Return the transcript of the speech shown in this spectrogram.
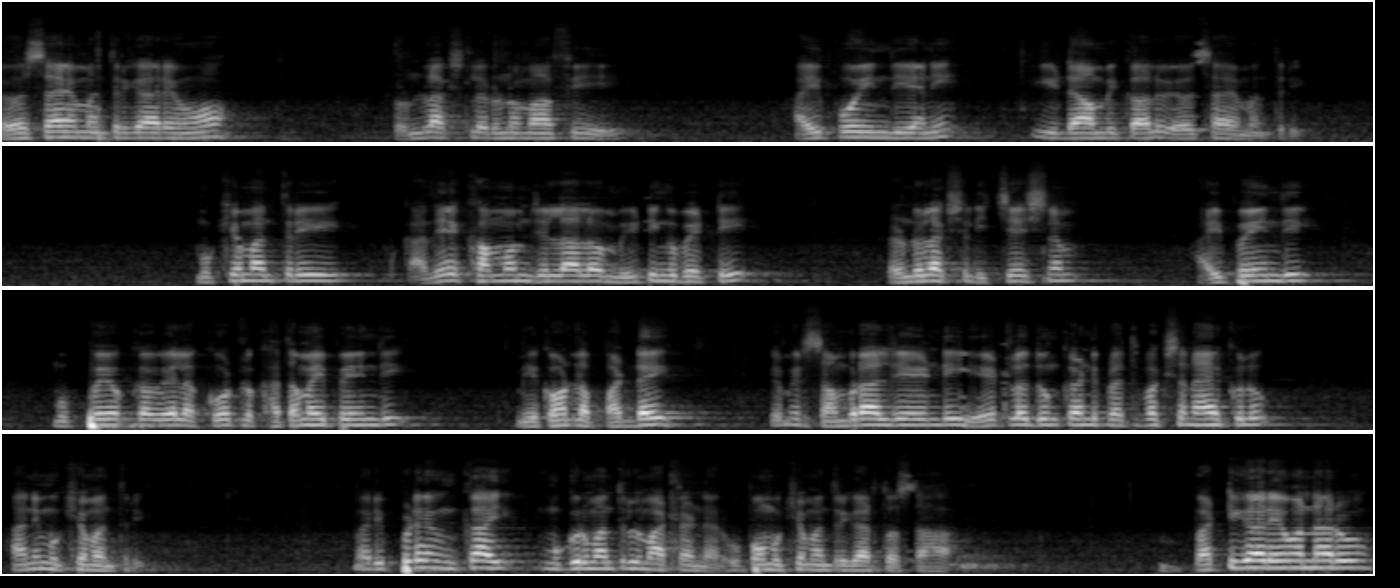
వ్యవసాయ మంత్రి గారేమో రెండు లక్షల రుణమాఫీ అయిపోయింది అని ఈ డాంబికాలు వ్యవసాయ మంత్రి ముఖ్యమంత్రి అదే ఖమ్మం జిల్లాలో మీటింగ్ పెట్టి రెండు లక్షలు ఇచ్చేసినాం. అయిపోయింది. ముప్పై ఒక్క వేల కోట్లు ఖతమైపోయింది. మీ అకౌంట్లో పడ్డాయి. ఇక మీరు సంబరాలు చేయండి. ఏట్లో దుంకండి ప్రతిపక్ష నాయకులు అని ముఖ్యమంత్రి. మరి ఇప్పుడే ఇంకా ముగ్గురు మంత్రులు మాట్లాడినారు. ఉప ముఖ్యమంత్రి గారితో సహా. బట్టి గారు ఏమన్నారు?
